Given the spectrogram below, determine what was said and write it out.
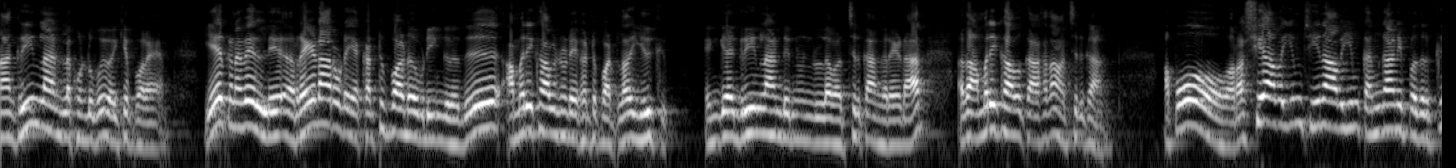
நான் கிரீன்லாண்டில் கொண்டு போய் வைக்க போகிறேன் ஏற்கனவே ரேடாருடைய கட்டுப்பாடு அப்படிங்கிறது அமெரிக்காவினுடைய கட்டுப்பாட்டில் தான் இருக்குது எங்கே? கிரீன்லாண்டினுள்ள வச்சுருக்காங்க ரேடார். அது அமெரிக்காவுக்காக தான் வச்சுருக்காங்க. அப்போது ரஷ்யாவையும் சீனாவையும் கண்காணிப்பதற்கு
